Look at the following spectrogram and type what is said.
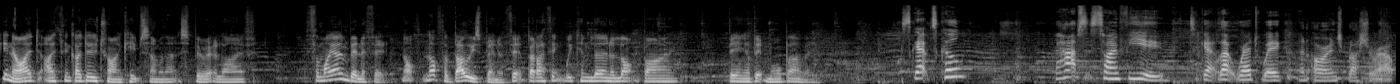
you know, I, I think I do try and keep some of that spirit alive for my own benefit, not not for Bowie's benefit, but I think we can learn a lot by being a bit more Bowie. Skeptical? Perhaps it's time for you to get that red wig and orange blusher out.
